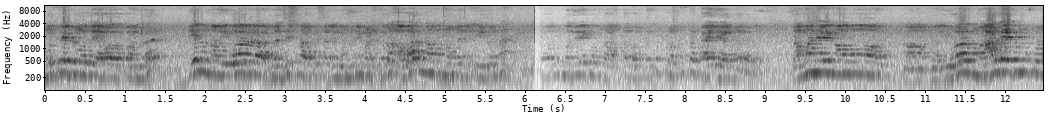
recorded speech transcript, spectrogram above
ಮುದ್ರೆ ಬೀಳೋದು ಯಾವಾಗಪ್ಪ ಅಂದ್ರೆ ಏನು ನಾವು ಇವಾಗ ರಿಜಿಸ್ಟರ್ ಆಫೀಸಲ್ಲಿ ನೋಂದಣಿ ಮಾಡ್ತೀವಲ್ಲ ಅವಾಗ ನಾವು ನೋಂದಣಿ ಇದನ್ನ ಒಂದು ಮದುವೆಗೆ ಒಂದು ಅರ್ಥ ಬರ್ತದೆ. ಪ್ರಸ್ತುತ ಕಾಯ್ದೆ ಹೇಳ್ತಾ ಇರೋದು ಸಾಮಾನ್ಯವಾಗಿ ನಾವು ಇವಾಗ ಮಾಡದೇ ಕೂಡ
